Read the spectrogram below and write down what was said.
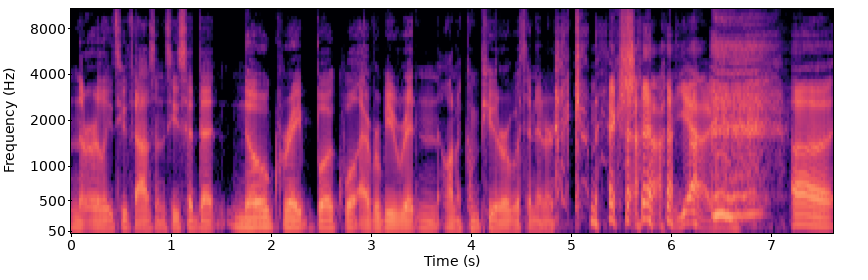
in the early 2000s, he said that no great book will ever be written on a computer with an internet connection. yeah, I mean, uh,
